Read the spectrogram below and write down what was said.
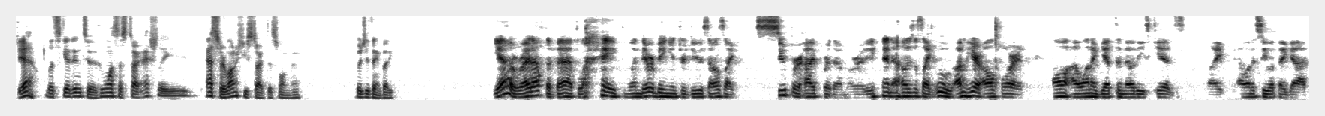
yeah, let's get into it. Who wants to start? Actually, Eser, why don't you start this one, man? What'd you think, buddy? Yeah, right off the bat, like when they were being introduced, I was like super hyped for them already, and I was just like, "Ooh, I'm here all for it. I want, I want to get to know these kids. Like, I want to see what they got."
